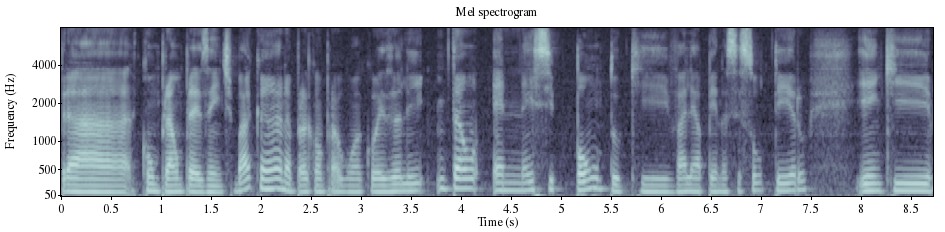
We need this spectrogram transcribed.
para comprar um presente bacana, para comprar alguma coisa ali. Então é nesse ponto que vale a pena ser solteiro e em que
